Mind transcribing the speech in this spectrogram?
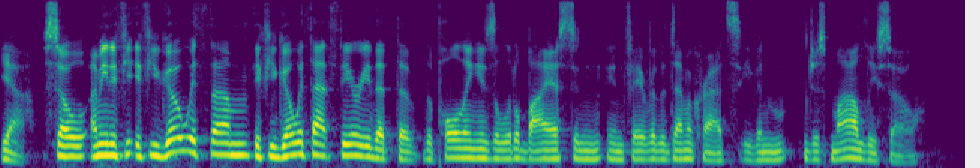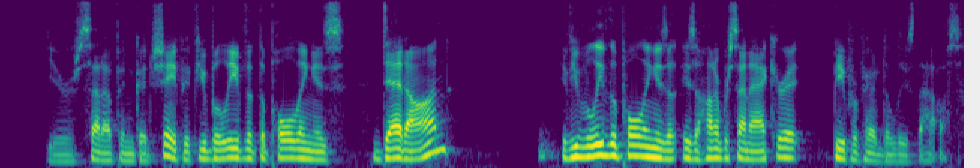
Yeah. So I mean, if you, if you go with um if you go with that theory that the the polling is a little biased in in favor of the Democrats, even just mildly so, you're set up in good shape. If you believe that the polling is dead on, if you believe the polling is is 100% accurate, be prepared to lose the House.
